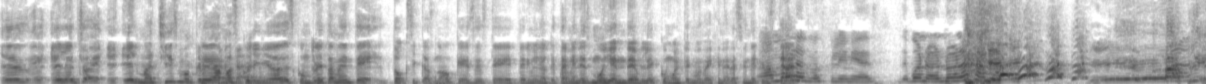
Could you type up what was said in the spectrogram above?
es el hecho, el machismo crea masculinidades completamente tóxicas, ¿no? Que es este término que también es muy endeble, como el término de generación de Amo cristal. las masculinidades. Bueno, no las amo. ¿Qué? ¿Qué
